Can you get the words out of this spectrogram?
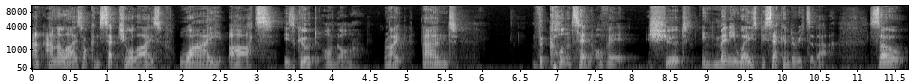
and analyze or conceptualize why art is good or not right? And the content of it should in many ways be secondary to that. So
